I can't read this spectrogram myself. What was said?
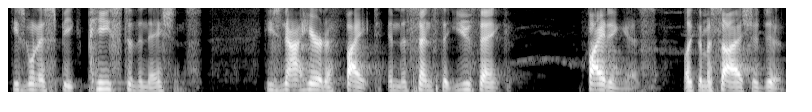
He's going to speak peace to the nations. He's not here to fight in the sense that you think fighting is, like the Messiah should do.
